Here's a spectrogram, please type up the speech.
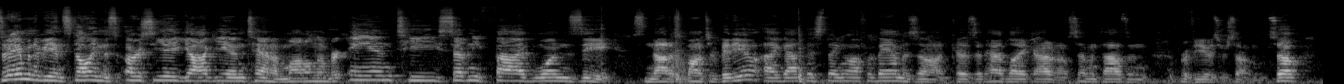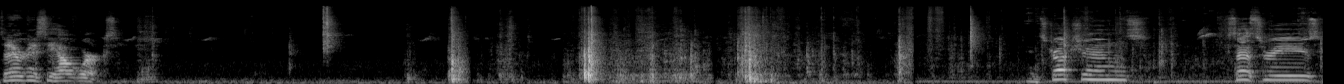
Today I'm going to be installing this RCA Yagi antenna, model number ANT751Z. It's not a sponsored video. I got this thing off of Amazon because it had like, I don't know, 7,000 reviews or something. So today we're going to see how it works. Instructions, accessories,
